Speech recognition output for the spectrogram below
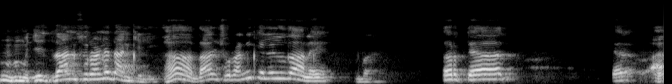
म्हणजे दान सुराने दान केली. हां दान शुराने केलेलं दान आहे. तर त्या त्या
